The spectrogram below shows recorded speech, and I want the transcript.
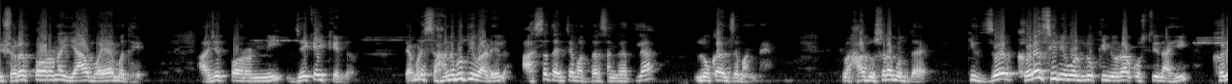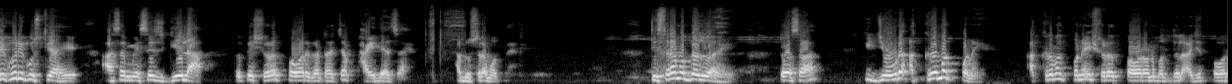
की शरद पवारांना या वयामध्ये अजित पवारांनी जे काही केलं त्यामुळे सहानुभूती वाढेल असं त्यांच्या मतदारसंघातल्या लोकांचं म्हणणं आहे. किंवा हा दुसरा मुद्दा आहे की जर खरंच ही निवडणूक ही निरा कुस्ती नाही खरीखुरी कुस्ती आहे असा मेसेज गेला तर ते शरद पवार गटाच्या फायद्याचा आहे. हा दुसरा मुद्दा आहे. तिसरा मुद्दा जो आहे तो असा की जेवढं आक्रमकपणे आक्रमकपणे शरद पवारांबद्दल अजित पवार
